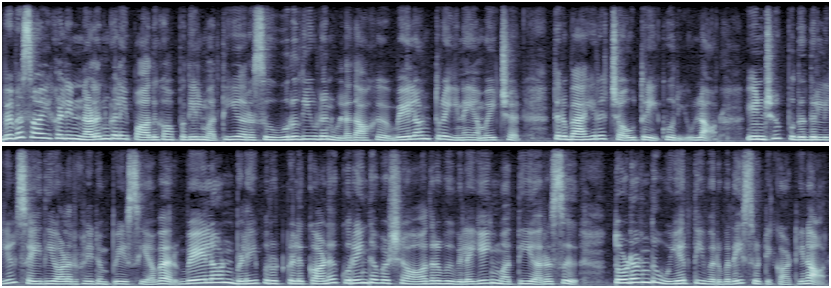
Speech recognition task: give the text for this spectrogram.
விவசாயிகளின் நலன்களை பாதுகாப்பதில் மத்திய அரசு உறுதியுடன் உள்ளதாக வேளாண் துறை இணை அமைச்சர் திரு. பாகிரத் சௌத்ரி கூறியுள்ளார். இன்று புதுதில்லியில் செய்தியாளர்களிடம் பேசிய அவர் வேளாண் விளைபொருட்களுக்கான குறைந்தபட்ச ஆதரவு விலையை மத்திய அரசு தொடர்ந்து உயர்த்தி வருவதை சுட்டிக்காட்டினார்.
